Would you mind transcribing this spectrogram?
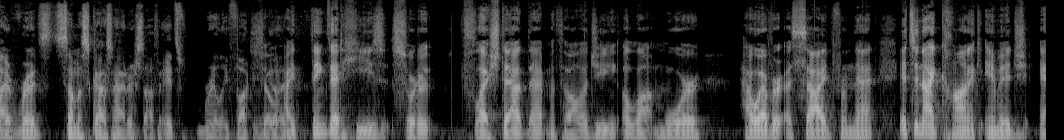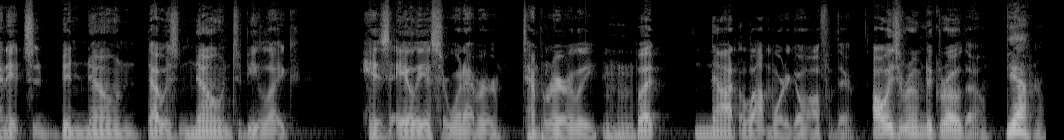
I've read some of Scott Snyder stuff. It's really fucking So good. I think that he's sort of fleshed out that mythology a lot more. However, aside from that, it's an iconic image and it's been known that was known to be like his alias or whatever temporarily, hmm but not a lot more to go off of there. Always room to grow though. Yeah. You know.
